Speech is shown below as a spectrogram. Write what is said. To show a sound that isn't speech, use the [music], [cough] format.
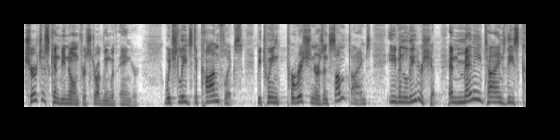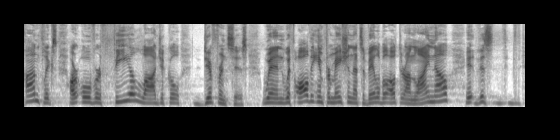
Churches can be known for struggling with anger which leads to conflicts between parishioners and sometimes even leadership. And many times these conflicts are over theological differences. When, with all the information that's available out there online now, it, this,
